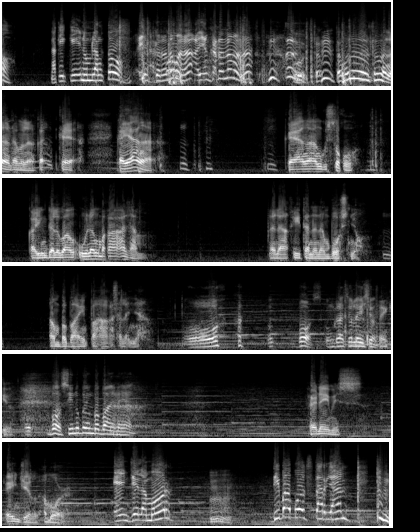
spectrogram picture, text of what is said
nakikiinom lang to. Ayan ka na naman, ha? Ayan ka na naman, ha? Oh, ta- tama na, tama na, tama na. Ka- kaya, kaya nga, kaya nga ang gusto ko, kayong dalawa ang unang makaalam na nakita na ng boss nyo ang babaeng pakakasalan niya. Oo. boss, congratulations. Thank you. Eh, boss, sino ba yung babae na yan? Her name is Angel Amor. Angel Amor? Mm. Di ba bold star yan?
